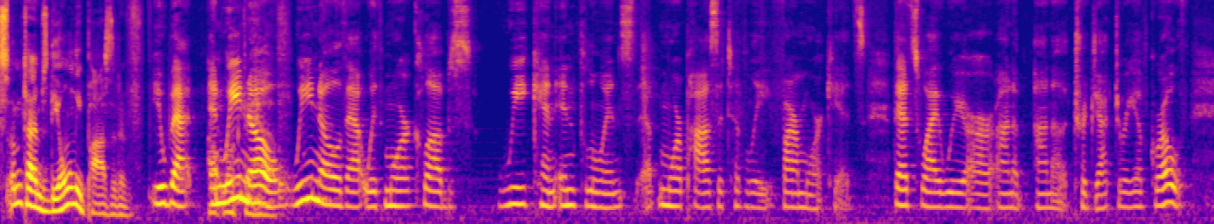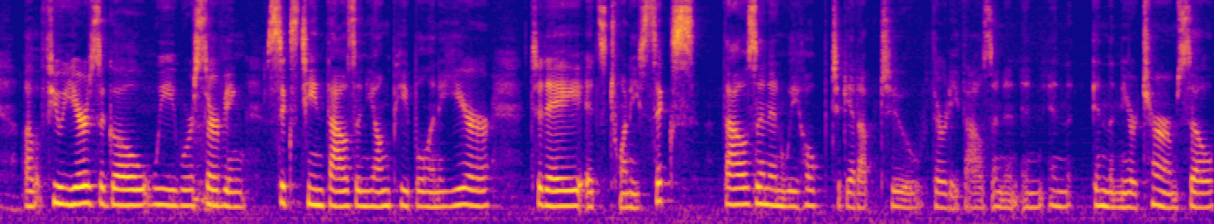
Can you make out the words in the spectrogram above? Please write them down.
sometimes the only positive. You bet. And we know have. we know that with more clubs, we can influence uh, more positively far more kids. That's why we are on a on a trajectory of growth. A few years ago, we were serving 16,000 young people in a year. Today, it's 26,000, and we hope to get up to 30,000 in, in, in, in the near term. So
